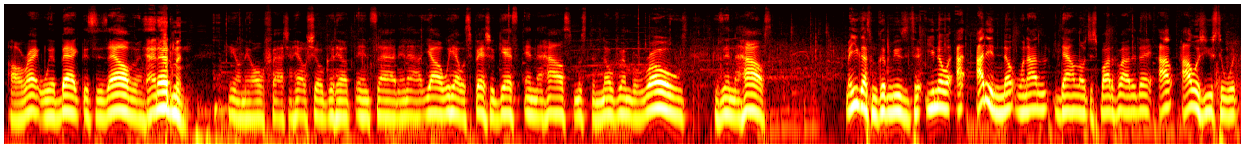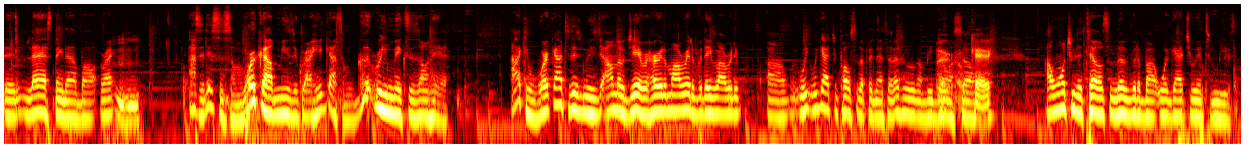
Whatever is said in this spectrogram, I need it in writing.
All right, we're back. This is Alvin And Edmund. here on the Old Fashioned Health Show, Good Health Inside and Out. Y'all, we have a special guest in the house. Mr. November Rose is in the house. Man, you got some good music. To, you know what? I, I didn't know when I downloaded your Spotify today. I, I was used to what the last thing that I bought, right? Mhm. I said, this is some workout music right here. Got some good remixes on here. I can work out to this music. I don't know if Jerry heard them already, but they've already. Uh, we, we got you posted up in there, so that's what we're gonna be doing. So, Okay. I want you to tell us a little bit about what got you into music.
